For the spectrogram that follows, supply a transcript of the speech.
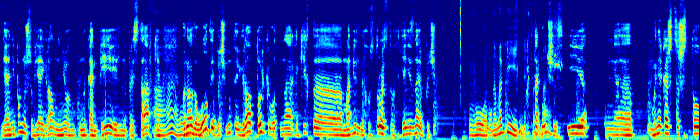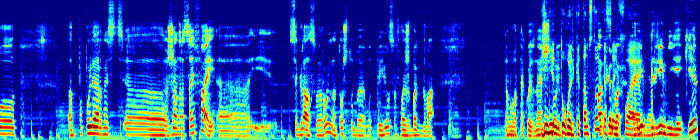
Я не помню, чтобы я играл на нее на компе или на приставке. А, В вот. Another World я почему-то играл только вот на каких-то мобильных устройствах. Я не знаю, почему Вот, на мобильных, так получилось. И э, мне кажется, что э, популярность э, жанра sci-fi э, сыграл свою роль на то, чтобы вот появился Flashback 2. Вот, такой, знаешь, И ну, не только, там столько бля. ремейки,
